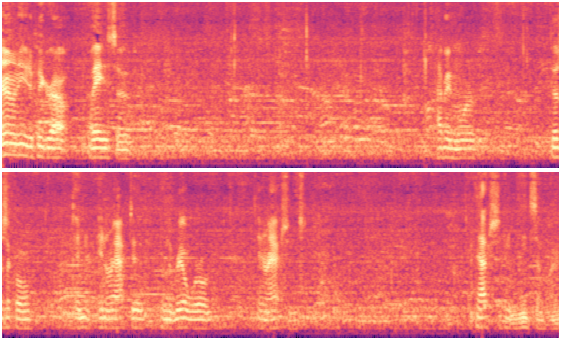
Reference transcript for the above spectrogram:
I need to figure out ways of having more physical and interactive in the real world interactions. Actually going to lead somewhere.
